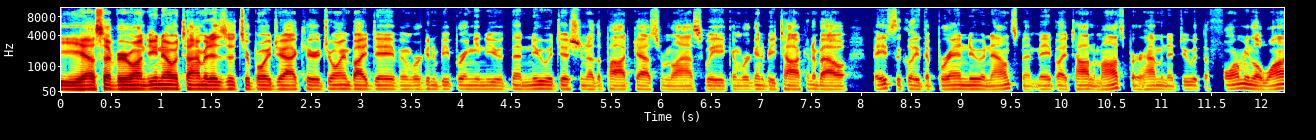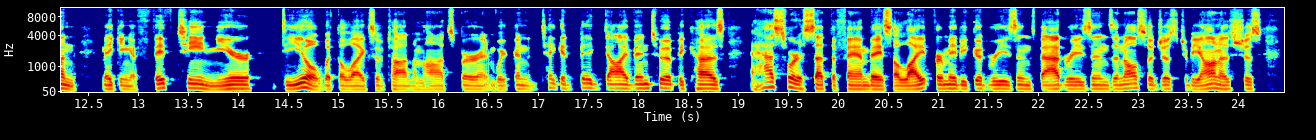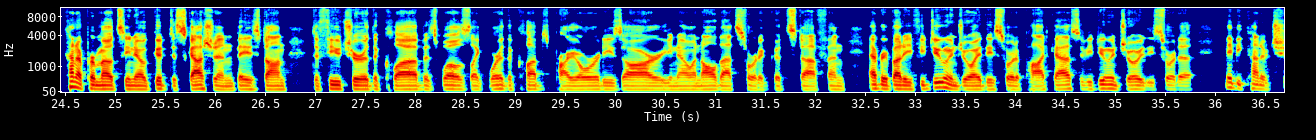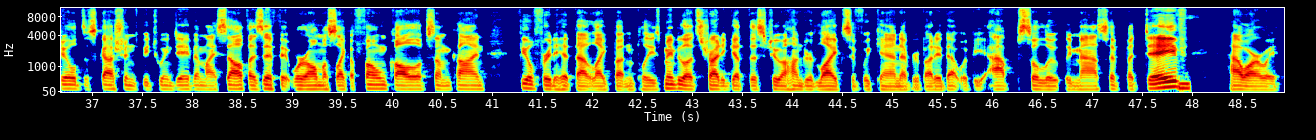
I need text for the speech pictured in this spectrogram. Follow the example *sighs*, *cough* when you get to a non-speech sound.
Yes, everyone. Do you know what time it is? It's your boy Jack here, joined by Dave, and we're going to be bringing you the new edition of the podcast from last week. And we're going to be talking about basically the brand new announcement made by Tottenham Hotspur having to do with the Formula One making a 15 year deal with the likes of Tottenham Hotspur. And we're going to take a big dive into it because it has sort of set the fan base alight for maybe good reasons, bad reasons, and also just to be honest, just kind of promotes, you know, good discussion based on the future of the club as well as like where the club's priorities are, you know, and all that sort of good stuff. And everybody, if you do enjoy these sort of podcasts, if you do enjoy these sort of maybe kind of chill discussions between Dave and myself as if it were almost like a phone call of some kind, feel free to hit that like button, please. Maybe let's try to get this to 100 likes if we can, everybody. That would be absolutely massive. But, Dave, mm. how are we?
